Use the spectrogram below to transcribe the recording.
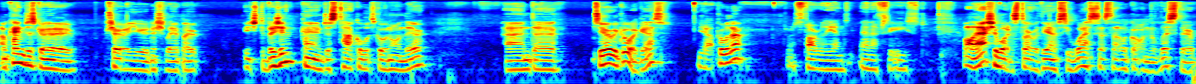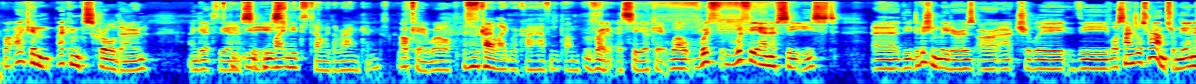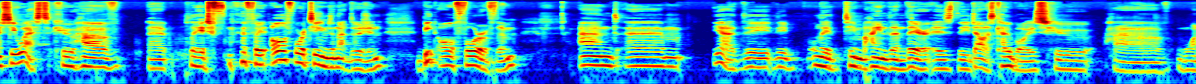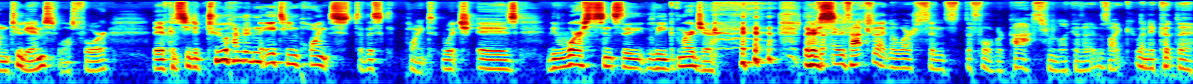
I'm kind of just gonna shout at you initially about each division, kind of just tackle what's going on there, and uh, see how we go. I guess. Yeah. Cool with that. Do you want to start with the N- NFC East? Well, I actually wanted to start with the NFC West. That's that we got on the list there, but I can I can scroll down and get to the You, NFC you, might need to tell me the rankings. Okay, well, This is the kind of legwork I haven't done. Right, I see. Okay, well, with with the NFC East, uh, the division leaders are actually the Los Angeles Rams from the NFC West, who have uh, played played all four teams in that division, beat all four of them, and um, yeah, the the only team behind them there is the Dallas Cowboys, who have won two games, lost four. They have conceded 218 points to this point, which is the worst since the league merger. There's It was actually like the worst since the forward pass from the look of it. It was like when they put the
